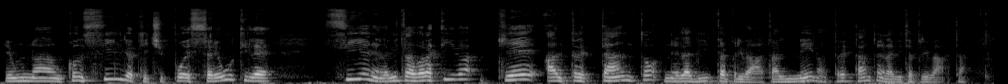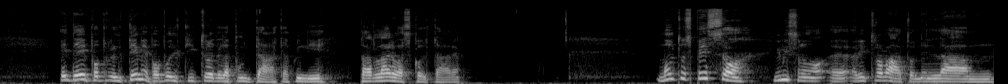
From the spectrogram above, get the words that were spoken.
è una, un consiglio che ci può essere utile sia nella vita lavorativa che altrettanto nella vita privata, almeno altrettanto nella vita privata. Ed è proprio il tema, è proprio il titolo della puntata, quindi parlare o ascoltare. Molto spesso io mi sono eh, ritrovato nella, mm,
